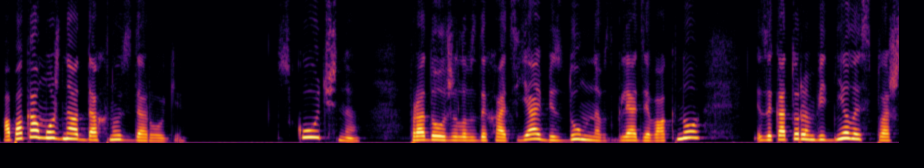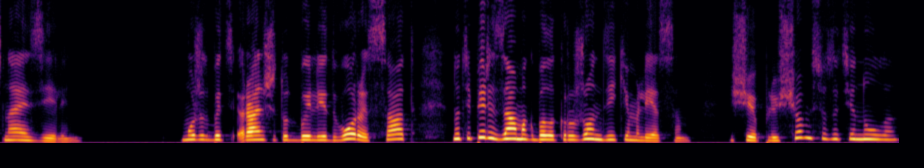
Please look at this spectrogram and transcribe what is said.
«А пока можно отдохнуть с дороги». «Скучно», – продолжила вздыхать я, бездумно взглядя в окно, за которым виднелась сплошная зелень. Может быть, раньше тут были и двор, и сад, но теперь замок был окружен диким лесом. Еще и плющом все затянуло.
